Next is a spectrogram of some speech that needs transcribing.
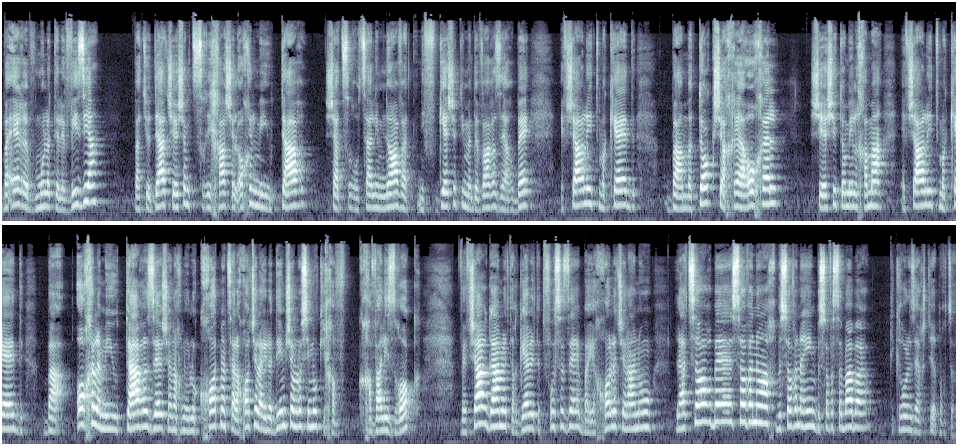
בערב מול הטלוויזיה ואת יודעת שיש שם צריכה של אוכל מיותר שאת רוצה למנוע ואת נפגשת עם הדבר הזה הרבה אפשר להתמקד במתוק שאחרי האוכל שיש איתו מלחמה אפשר להתמקד באוכל המיותר הזה שאנחנו לוקחות מהצלחות של הילדים שהם לא סיימו כי חב, חבל לזרוק ואפשר גם לתרגל את הדפוס הזה ביכולת שלנו לעצור בסוף הנוח, בסוף הנעים, בסוף הסבבה, תקראו לזה איך שתהיו רוצות.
